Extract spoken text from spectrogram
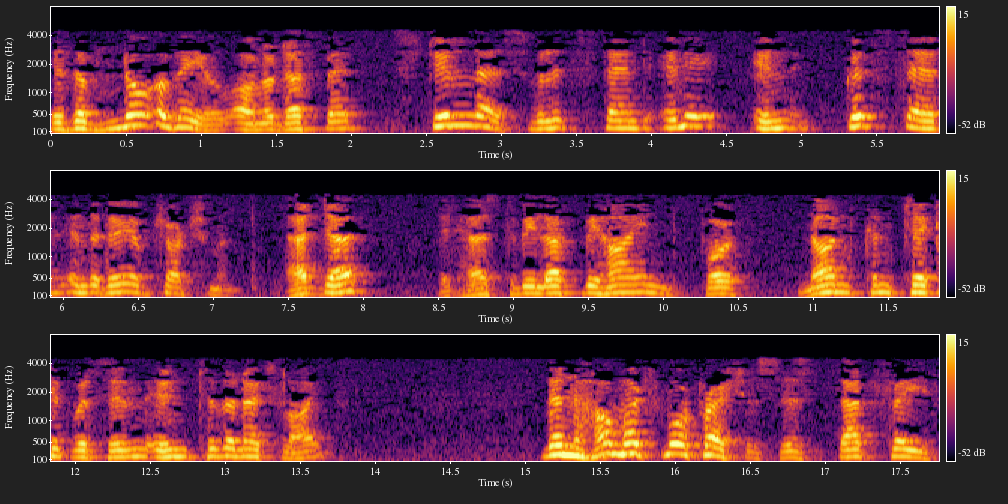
is of no avail on a deathbed, still less will it stand any in good stead in the day of judgment. At death, it has to be left behind, for none can take it with him into the next life. Then how much more precious is that faith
